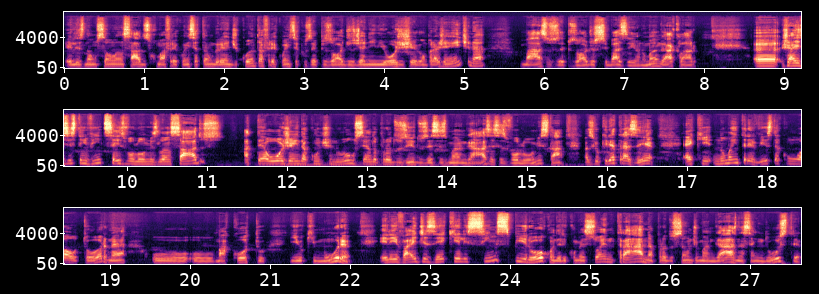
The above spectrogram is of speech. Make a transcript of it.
eles não são lançados com uma frequência tão grande quanto a frequência que os episódios de anime hoje chegam pra gente, né? Mas os episódios se baseiam no mangá, claro. Uh, já existem 26 volumes lançados, até hoje ainda continuam sendo produzidos esses mangás, esses volumes, tá? Mas o que eu queria trazer é que numa entrevista com o autor, né, o, o Makoto Yukimura, ele vai dizer que ele se inspirou quando ele começou a entrar na produção de mangás nessa indústria.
